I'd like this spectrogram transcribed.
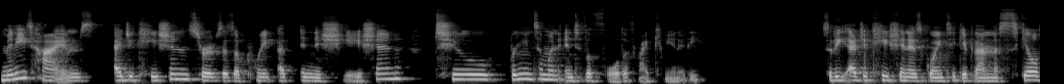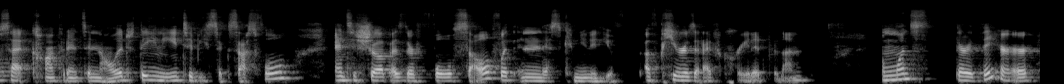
many times education serves as a point of initiation to bringing someone into the fold of my community. So the education is going to give them the skill set, confidence, and knowledge they need to be successful and to show up as their full self within this community of, of peers that I've created for them. And once they're there,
